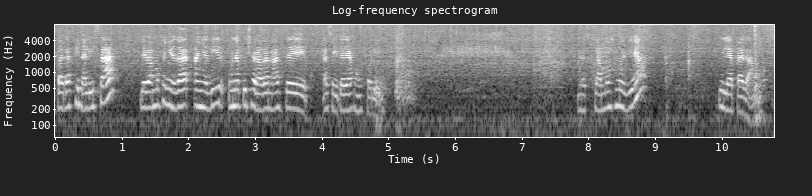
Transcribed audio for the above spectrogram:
Para finalizar, le vamos a añadir una cucharada más de aceite de ajonjolí. Mezclamos muy bien y le apagamos.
